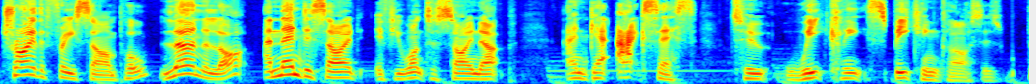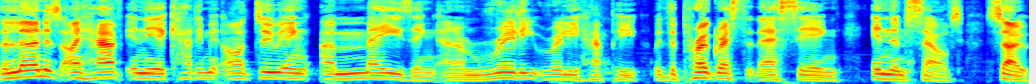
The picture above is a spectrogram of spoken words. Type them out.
try the free sample, learn a lot, and then decide if you want to sign up and get access to weekly speaking classes. The learners I have in the academy are doing amazing, and I'm really, really happy with the progress that they're seeing in themselves. So,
